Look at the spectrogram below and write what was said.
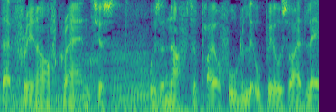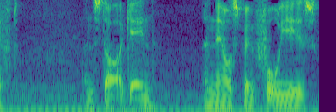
That three and a half grand just was enough to pay off all the little bills I had left and start again. And now I've spent four years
